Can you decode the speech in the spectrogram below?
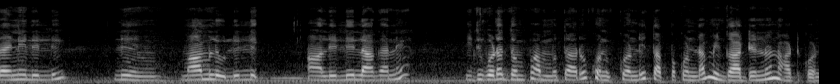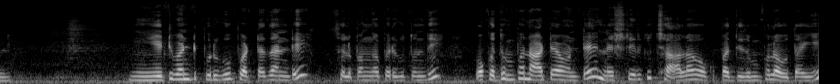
రైనీ లిల్లీ లి మామూలు లిల్లీ ఆ లిల్లీ లాగానే ఇది కూడా దుంప అమ్ముతారు. కొనుక్కోండి తప్పకుండా మీ గార్డెన్లో నాటుకోండి. ఎటువంటి పురుగు పట్టదండి సులభంగా పెరుగుతుంది. ఒక దుంప నాటామంటే నెక్స్ట్ ఇయర్కి చాలా ఒక పది దుంపలు అవుతాయి.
